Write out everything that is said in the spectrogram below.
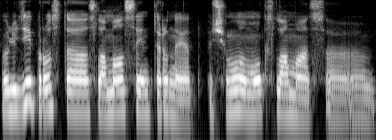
у людей просто сломался интернет. Почему он мог сломаться?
